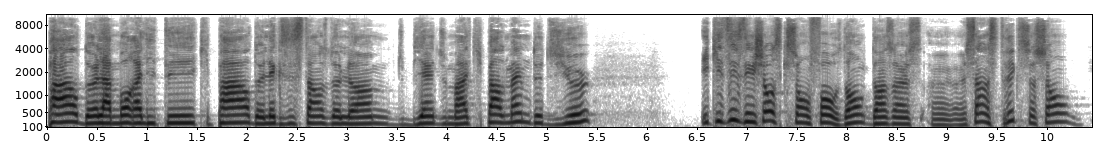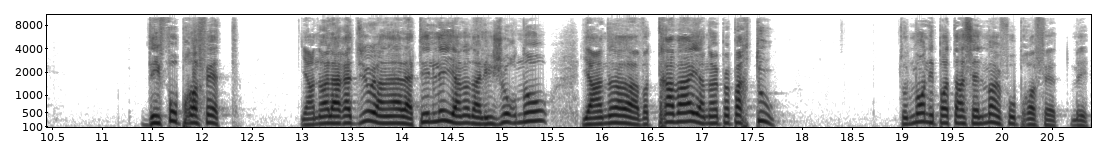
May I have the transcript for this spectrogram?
parle de la moralité, qui parle de l'existence de l'homme, du bien, du mal, qui parle même de Dieu, et qui disent des choses qui sont fausses. Donc, dans un, sens strict, ce sont des faux prophètes. Il y en a à la radio, il y en a à la télé, il y en a dans les journaux, il y en a à votre travail, il y en a un peu partout. Tout le monde est potentiellement un faux prophète, mais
